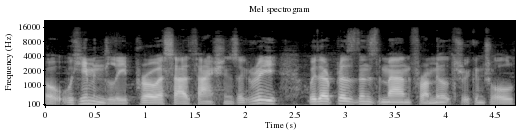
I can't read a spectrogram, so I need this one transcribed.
vehemently pro-Assad factions agree with their president's demand for military control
